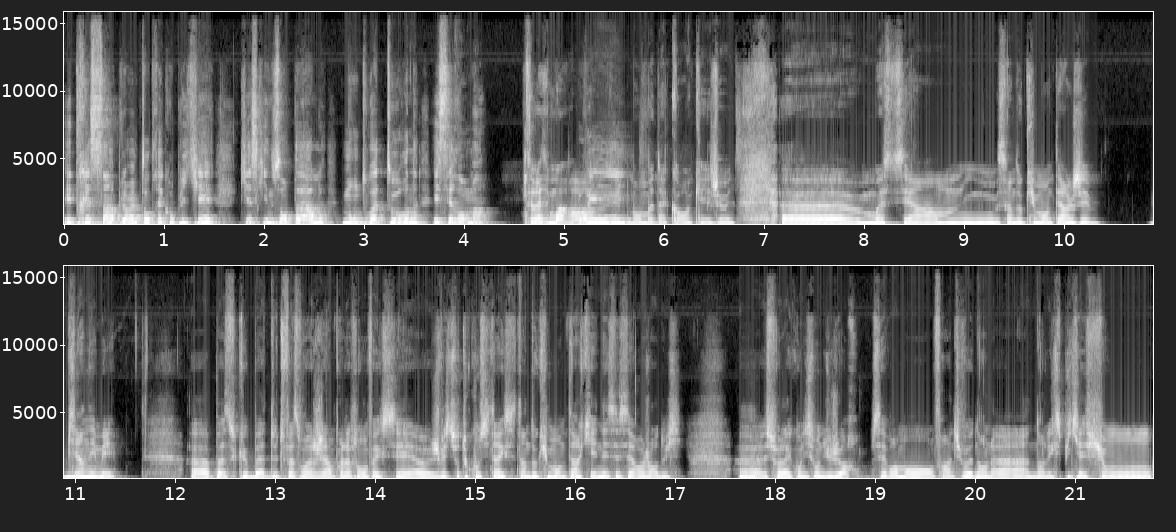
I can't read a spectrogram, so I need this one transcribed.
et très simple, en même temps très compliqué. Qui est-ce qui nous en parle? Mon doigt tourne et c'est Romain. C'est vrai, c'est moi? Oh, Oui. Bon bah d'accord, ok. Je... Euh, moi, c'est un, c'est un documentaire que j'ai bien aimé. Euh, parce que bah, de toute façon j'ai l'impression en fait que c'est euh, je vais surtout considérer que c'est un documentaire qui est nécessaire aujourd'hui euh, sur la condition du genre. C'est vraiment enfin tu vois dans la dans l'explication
